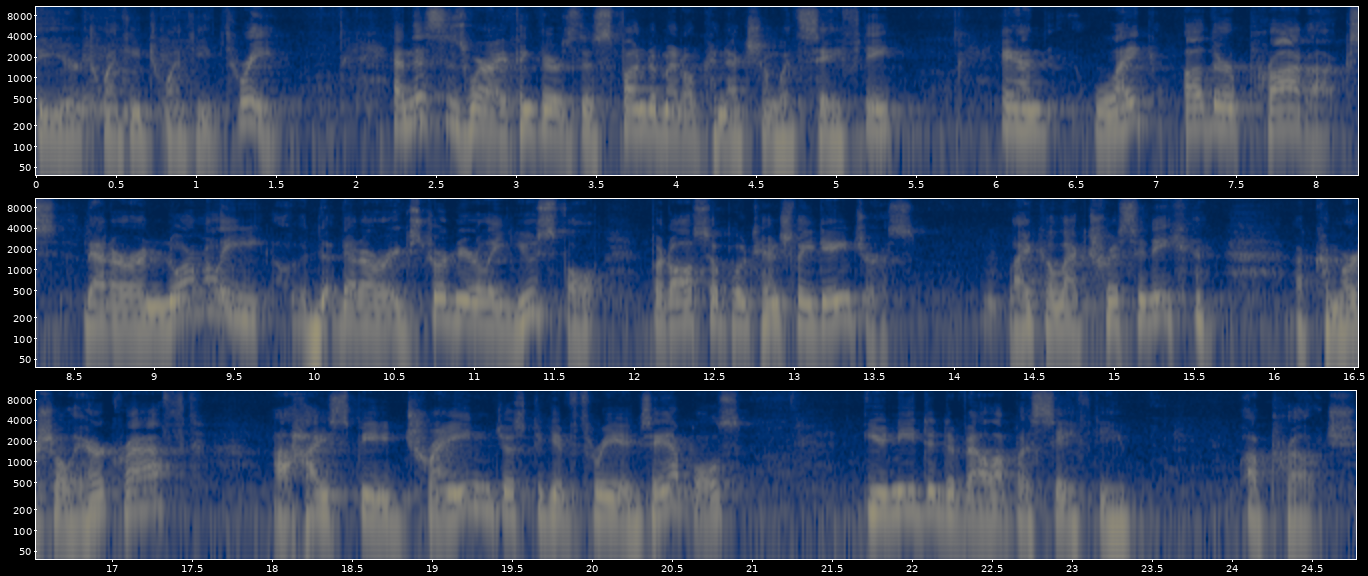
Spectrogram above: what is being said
the year 2023. And this is where I think there's this fundamental connection with safety. And like other products that are normally that are extraordinarily useful but also potentially dangerous like electricity a commercial aircraft a high-speed train just to give three examples you need to develop a safety approach.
